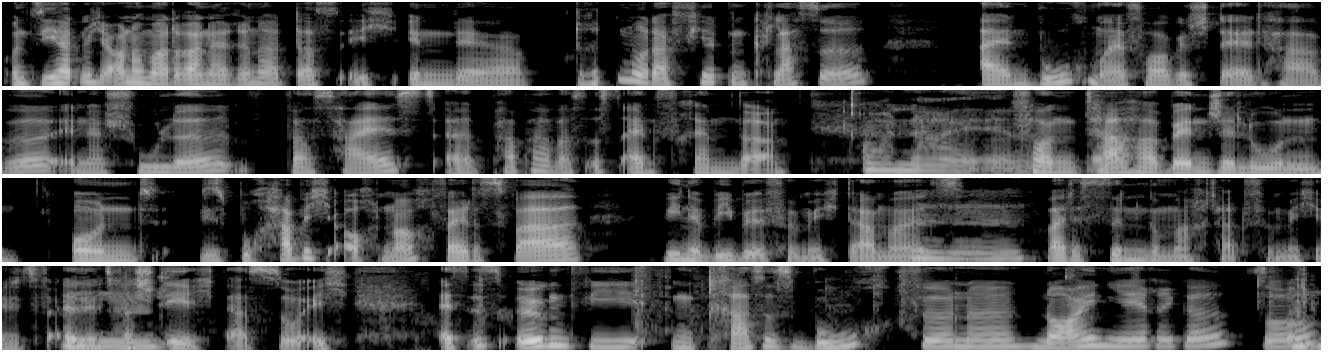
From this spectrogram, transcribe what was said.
Und sie hat mich auch nochmal daran erinnert, dass ich in der dritten oder vierten Klasse ein Buch mal vorgestellt habe in der Schule, was heißt äh, Papa, was ist ein Fremder? Oh nein. Von Ja. Taha Benjeloun. Und dieses Buch habe ich auch noch, weil das war wie eine Bibel für mich damals, Mhm. weil das Sinn gemacht hat für mich. Und jetzt, also jetzt Mhm. verstehe ich das so. Ich, es ist irgendwie ein krasses Buch für eine Neunjährige so. Mhm.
